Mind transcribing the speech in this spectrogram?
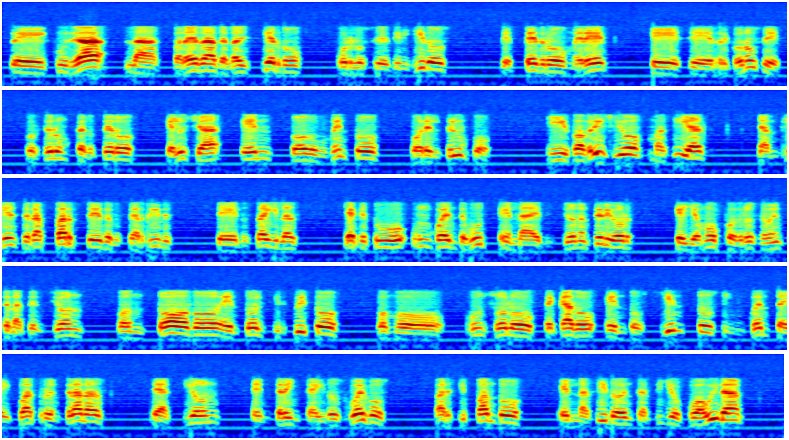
eh, cubrirá la paredes del lado izquierdo por los eh, dirigidos de Pedro Meret, que se reconoce por ser un pelotero que lucha en todo momento por el triunfo. Y Fabricio Macías también será parte de los jardines de los Águilas, ya que tuvo un buen debut en la edición anterior que llamó poderosamente la atención con todo en todo el circuito como un solo pecado en 254 entradas de acción en 32 juegos, participando el nacido en Saltillo, Coahuila,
